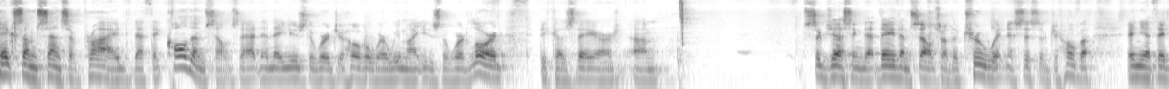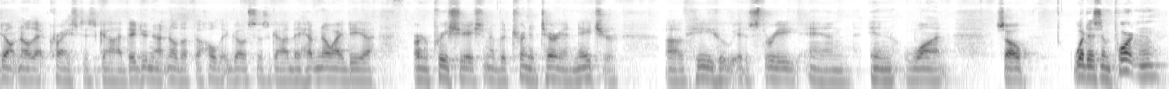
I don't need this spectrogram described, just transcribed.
take some sense of pride that they call themselves that, and they use the word Jehovah where we might use the word Lord, because they are um, suggesting that they themselves are the true witnesses of Jehovah, and yet they don't know that Christ is God. They do not know that the Holy Ghost is God. They have no idea or an appreciation of the Trinitarian nature of He who is three and in one. So, what is important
